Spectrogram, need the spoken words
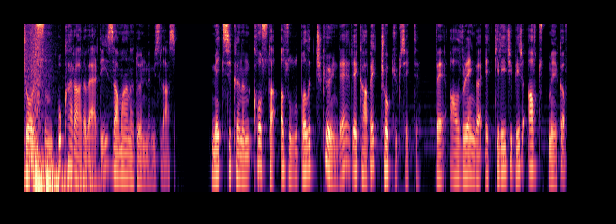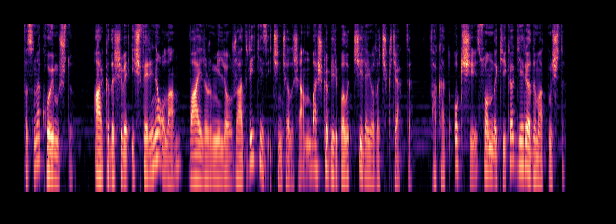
Joyce'un bu kararı verdiği zamana dönmemiz lazım. Meksika'nın Costa Azul balıkçı köyünde rekabet çok yüksekti ve Alvarenga etkileyici bir av tutmayı kafasına koymuştu arkadaşı ve işvereni olan Weiler Milo Rodriguez için çalışan başka bir balıkçı ile yola çıkacaktı. Fakat o kişi son dakika geri adım atmıştı.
